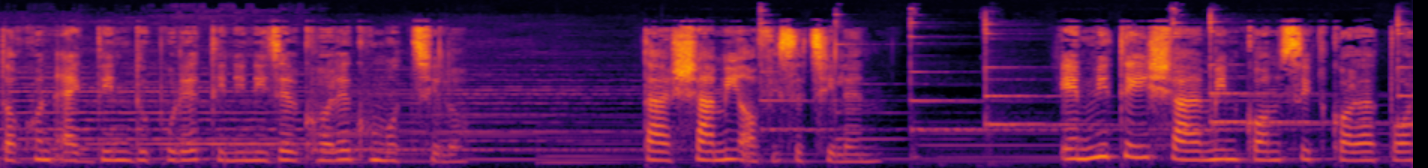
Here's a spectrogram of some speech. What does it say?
তখন একদিন দুপুরে তিনি নিজের ঘরে ঘুমোচ্ছিল। তার স্বামী অফিসে ছিলেন। এমনিতেই শারমিন কনসিভ করার পর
